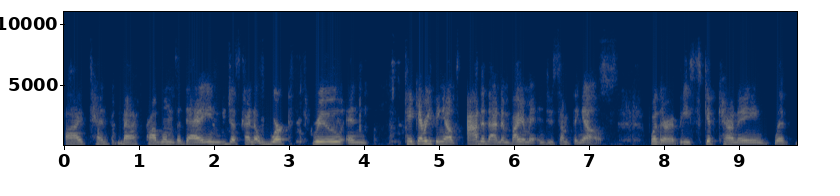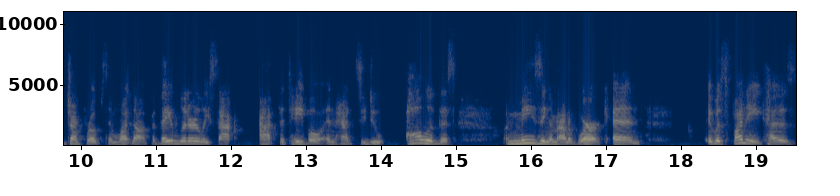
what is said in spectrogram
five ten math problems a day and you just kind of work through and take everything else out of that environment and do something else whether it be skip counting with jump ropes and whatnot. But they literally sat at the table and had to do all of this amazing amount of work. And it was funny because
